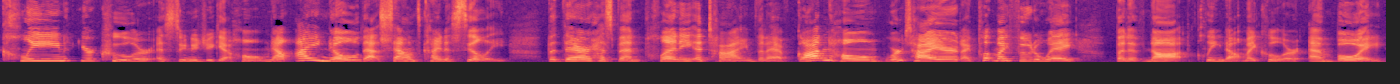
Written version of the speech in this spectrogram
Clean your cooler as soon as you get home. Now, I know that sounds kind of silly, but there has been plenty of time that I have gotten home, we're tired, I put my food away, but have not cleaned out my cooler. And boy,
